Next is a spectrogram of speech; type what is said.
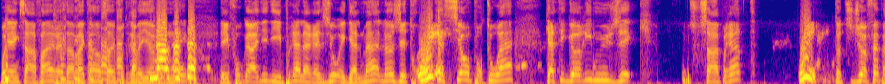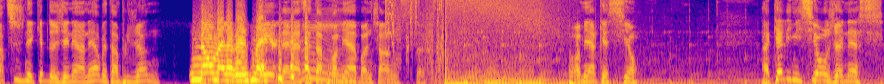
Pas rien que ça à faire, être en vacances. hein. Il faut travailler un Non. Et il faut gagner des prix à la radio également. Là, j'ai trois questions pour toi. Catégorie musique. Tu te sens prête? Oui. T'as-tu déjà fait partie d'une équipe de génie en herbe étant plus jeune? Non, malheureusement. Eh là là, c'est ta première bonne chance. Première question. À quelle émission jeunesse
